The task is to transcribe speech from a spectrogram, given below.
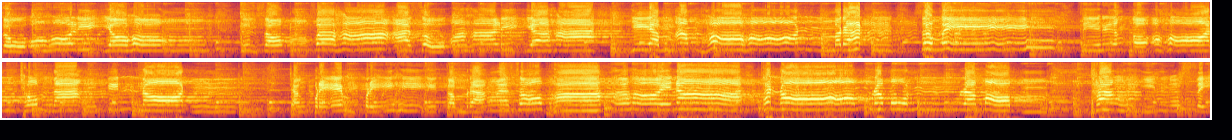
เออเออเออสู่ลิยง ขึ้นสงฟ้าสู่ฮาลิยา เยี่ยมอัมพรรัตสมีสีเรื่องอ่อนชมนางกินนอนช่างเปรมปรีกำลังโซภาเอ้ยหน้าถนอมระมุนระม่อม ทั้งอินทรี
